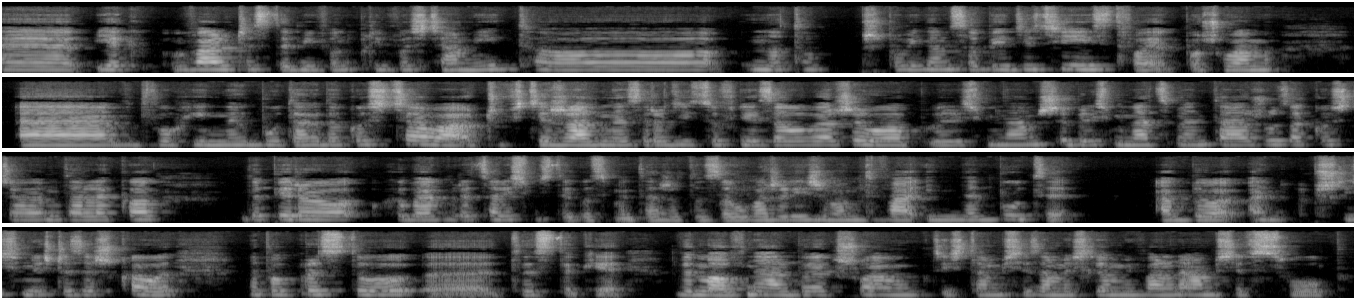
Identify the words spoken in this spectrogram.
e, jak walczę z tymi wątpliwościami, to, no to przypominam sobie dzieciństwo, jak poszłam e, w dwóch innych butach do kościoła. Oczywiście żadne z rodziców nie zauważyło. Byliśmy na mszy, byliśmy na cmentarzu za kościołem daleko. Dopiero chyba jak wracaliśmy z tego cmentarza, to zauważyli, że mam dwa inne buty a, była, a przyszliśmy jeszcze ze szkoły, no po prostu e, to jest takie wymowne, albo jak szłam gdzieś tam się zamyśliłam i walnęłam się w słup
